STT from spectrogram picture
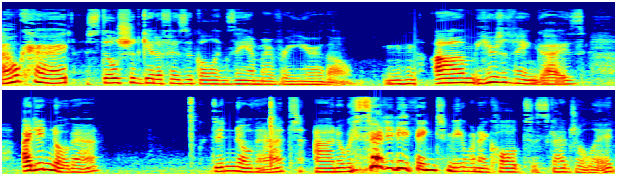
okay. Still should get a physical exam every year though. Mm -hmm. Um, here's the thing, guys. I didn't know that. Didn't know that. Uh, nobody said anything to me when I called to schedule it.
